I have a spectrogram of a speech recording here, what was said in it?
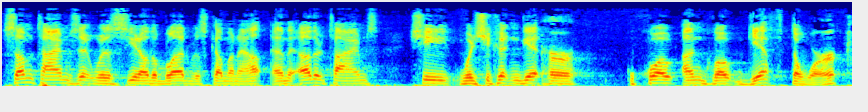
Sometimes it was, you know, the blood was coming out and the other times she, when she couldn't get her quote unquote gift to work,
